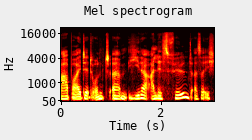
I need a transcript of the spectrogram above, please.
arbeitet und ähm, jeder alles filmt. Also ich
